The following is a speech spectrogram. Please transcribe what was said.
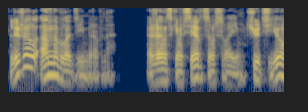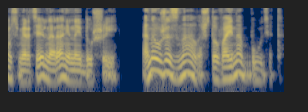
лежала Анна Владимировна. Женским сердцем своим, чутьем смертельно раненой души, она уже знала, что война будет,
